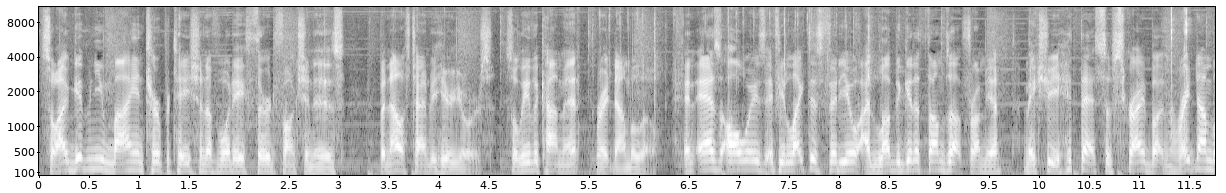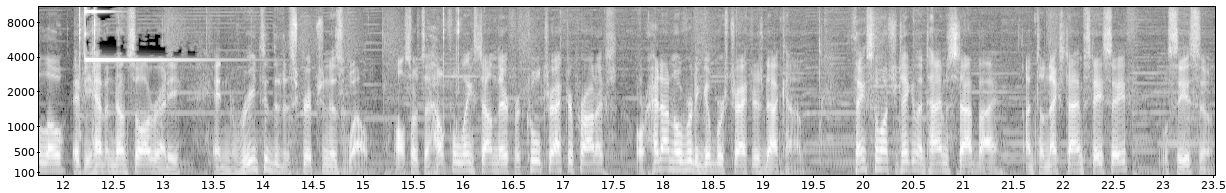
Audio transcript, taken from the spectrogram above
So I've given you my interpretation of what a third function is, but now it's time to hear yours. So leave a comment right down below. And as always, if you like this video, I'd love to get a thumbs up from you. Make sure you hit that subscribe button right down below if you haven't done so already, and read through the description as well. All sorts of helpful links down there for cool tractor products, or head on over to goodworkstractors.com. Thanks so much for taking the time to stop by. Until next time, stay safe. We'll see you soon.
